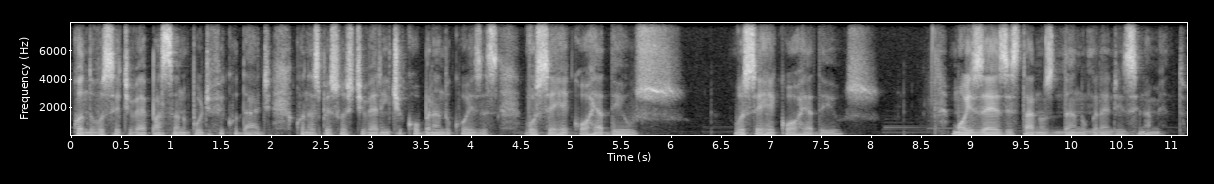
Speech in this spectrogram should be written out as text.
Quando você estiver passando por dificuldade, quando as pessoas estiverem te cobrando coisas, você recorre a Deus. Você recorre a Deus. Moisés está nos dando um grande ensinamento.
